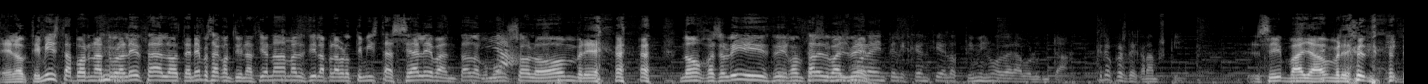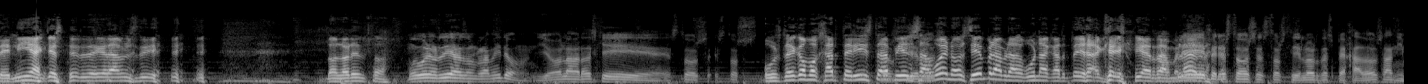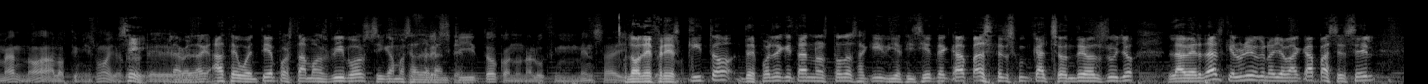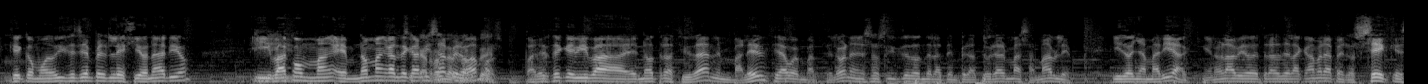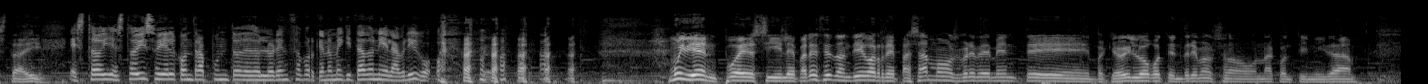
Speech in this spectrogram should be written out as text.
El optimista por naturaleza lo tenemos a continuación. Nada más decir la palabra optimista, se ha levantado como un solo hombre. Don José Luis González de la inteligencia, el optimismo de la voluntad. Creo que es de Gramsci. Sí, vaya hombre, tenía que ser de Gramsci. Don Lorenzo. Muy buenos días, don Ramiro. Yo la verdad es que estos... estos Usted como carterista piensa, bueno, siempre habrá alguna cartera que, que Hombre, pero estos, estos cielos despejados animan, ¿no? Al optimismo. Yo sí, creo que la verdad, hace buen tiempo, estamos vivos, sigamos adelante. Fresquito, con una luz inmensa. Y Lo de fresquito, después de quitarnos todos aquí 17 capas, es un cachondeo suyo. La verdad es que el único que no lleva capas es él, que como dice siempre es legionario y, va con eh, no mangas de camisa, pero vamos, parece que viva en otra ciudad, en Valencia o en Barcelona, en esos sitios donde la temperatura es más amable. Y doña María, que no la veo detrás de la cámara, pero sé que está ahí. Estoy, estoy, soy el contrapunto de don Lorenzo porque no me he quitado ni el abrigo. Muy bien, pues si le parece, don Diego, repasamos brevemente, porque hoy luego tendremos una continuidad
